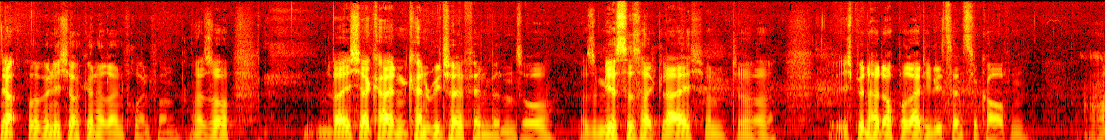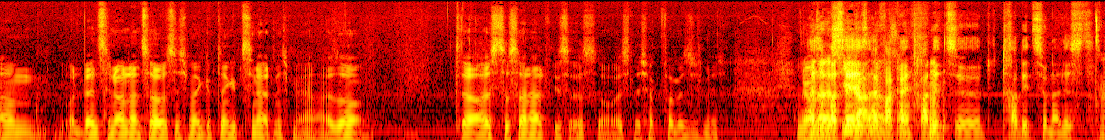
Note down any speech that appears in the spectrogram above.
Ja, aber bin ich auch generell ein Freund von. Also, weil ich ja kein, kein Retail-Fan bin, so. Also mir ist es halt gleich und äh, ich bin halt auch bereit, die Lizenz zu kaufen. Ähm, und wenn es den anderen Service nicht mehr gibt, dann gibt es ihn halt nicht mehr. Also da ist das dann halt, wie es ist. So, weiß ich nicht, hab, vermisse ich nicht. Ja, also Marcel ist, jeder einfach kein Tradiz Traditionalist. Ja.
